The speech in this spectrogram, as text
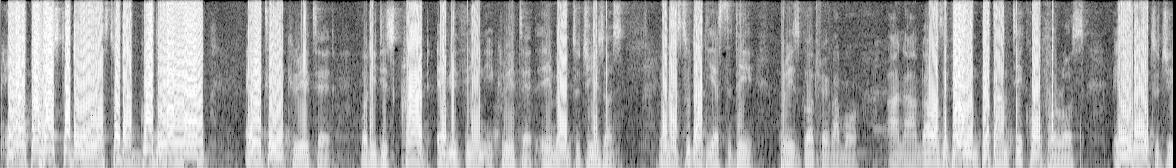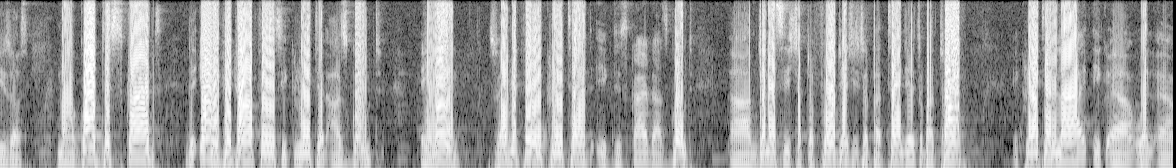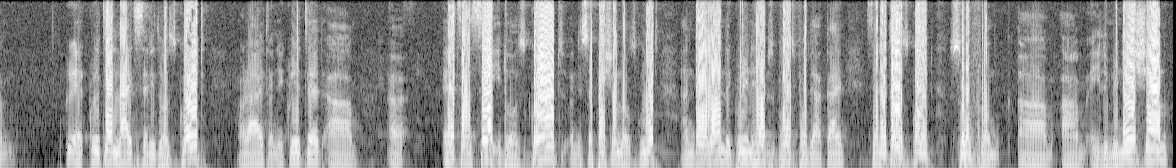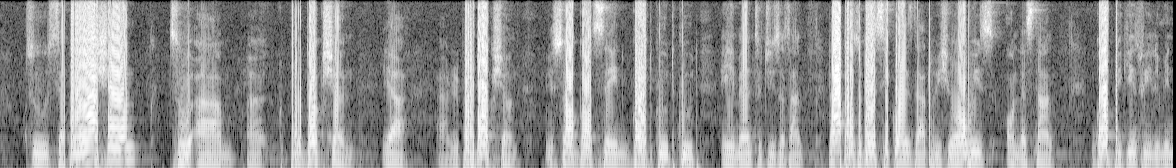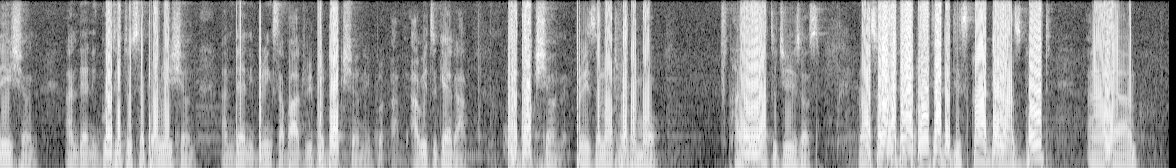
In our previous study, we understood that God did not know anything He created, but He described everything He created. Amen to Jesus. We understood that yesterday. Praise God forevermore. And um, that was a very important take home for us. Amen to Jesus. Now, God described the individual things He created as good. Amen. So everything He created, He described as good. Um, Genesis chapter 4, Genesis chapter 10, Genesis chapter 12, he created light. He, uh, when um, cre created light, said it was good. All right. When he created um, uh, earth and said it was good. When the separation was good, and then when the green herbs brought forth their kind, said it was good. So from um, um, illumination to separation to um, uh, production, yeah, uh, reproduction. We saw God saying, "Good, good, good." Amen to Jesus. And that was the sequence that we should always understand. God begins with illumination and then it goes into separation. and then it brings about reproduction. Uh, are we together? Production. Praise the Lord forevermore. Hallelujah to Jesus. Right, so everything he created, they described it as good. And um,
